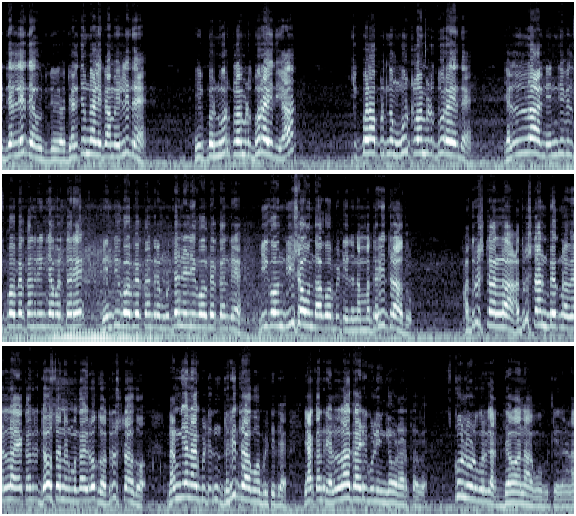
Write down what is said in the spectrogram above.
ಇದೆಲ್ಲಿದೆ ಜಲತಿಮ್ನಳ್ಳಿ ಗ್ರಾಮ ಎಲ್ಲಿದೆ? ಇಪ್ಪ ನೂರು ಕಿಲೋಮೀಟ್ರ್ ದೂರ ಇದೆಯಾ? ಚಿಕ್ಕಬಳ್ಳಾಪುರದಿಂದ ಮೂರು ಕಿಲೋಮೀಟ್ರ್ ದೂರ ಇದೆ. ಎಲ್ಲ ನೆಂದಿ ಬಿಲ್ಸ್ಕೋಬೇಕಂದ್ರೆ ಹಿಂಗೆ ಬರ್ತಾರೆ, ನೆಂದಿಗೆ ಹೋಗ್ಬೇಕಂದ್ರೆ ಮುದ್ದನಹಳ್ಳಿಗೆ ಹೋಗ್ಬೇಕಂದ್ರೆ ಈಗ ಒಂದು ಈಶ ಒಂದು ಆಗೋಗ್ಬಿಟ್ಟಿದೆ. ನಮ್ಮ ದರಿದ್ರ ಅದು. ಅದೃಷ್ಟ ಅಲ್ಲ, ಅದೃಷ್ಟ ಅನ್ಬೇಕು ನಾವೆಲ್ಲ. ಯಾಕಂದ್ರೆ ದೇವಸ್ಥಾನ ಮಗ ಇರೋದು ಅದೃಷ್ಟ ಅದು. ನಮ್ಗೇನಾಗ್ಬಿಟ್ಟಿದೆ ದರಿದ್ರ ಆಗೋಗ್ಬಿಟ್ಟಿದೆ. ಯಾಕಂದ್ರೆ ಎಲ್ಲ ಗಾಡಿಗಳು ಹಿಂಗೆ ಓಡಾಡ್ತವೆ. ಸ್ಕೂಲ್ ಹುಡುಗರಿಗೆ ಅಧ್ಯಯನ ಆಗೋಗ್ಬಿಟ್ಟಿದೆ ಅಣ್ಣ.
